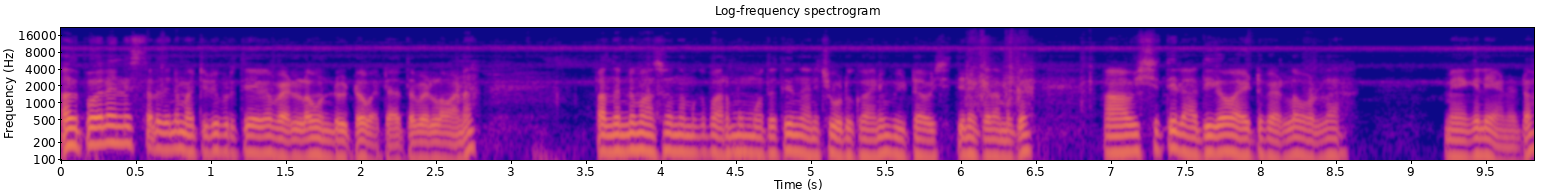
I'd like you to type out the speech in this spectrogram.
അതുപോലെ തന്നെ സ്ഥലത്തിന് മറ്റൊരു പ്രത്യേക വെള്ളമുണ്ട് കേട്ടോ പറ്റാത്ത വെള്ളമാണ്. പന്ത്രണ്ട് മാസം നമുക്ക് പറമ്പ് മൊത്തത്തിൽ നനച്ചു കൊടുക്കാനും വീട്ടാവശ്യത്തിനൊക്കെ നമുക്ക് ആവശ്യത്തിലധികമായിട്ട് വെള്ളമുള്ള മേഖലയാണ് കേട്ടോ.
